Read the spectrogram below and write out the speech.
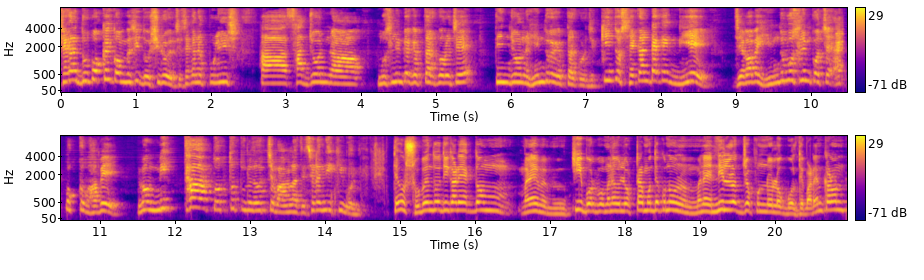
সেখানে দুপক্ষেই কম বেশি দোষী রয়েছে। সেখানে পুলিশ সাতজন মুসলিমকে গ্রেপ্তার করেছে। তিনজন হিন্দুকে গ্রেপ্তার করেছে। কিন্তু সেখানটাকে গিয়ে যেভাবে হিন্দু মুসলিম করছে একপক্ষভাবে এবং মিথ্যা তথ্য তুলে ধরছে বাংলাতে, সেটা নিয়ে কি বলবে? দেখো, শুভেন্দু অধিকারী একদম মানে কি বলব মানে ওই লোকটার মধ্যে কোনো মানে নির্লজ্জপূর্ণ লোক বলতে পারেন। কারণ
